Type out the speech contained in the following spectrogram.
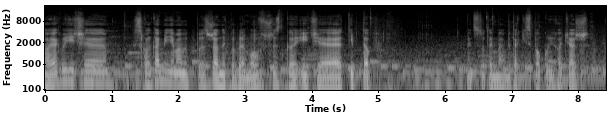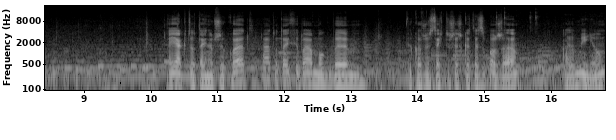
No, jak widzicie, z kolkami nie mamy żadnych problemów. Wszystko idzie tip-top. Więc tutaj mamy taki spokój chociaż. A jak tutaj na przykład? A tutaj chyba mógłbym wykorzystać troszeczkę te zboża. Aluminium.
